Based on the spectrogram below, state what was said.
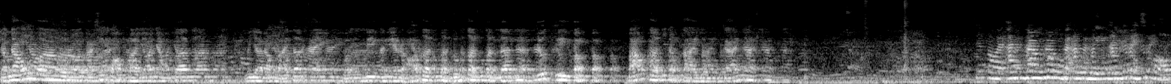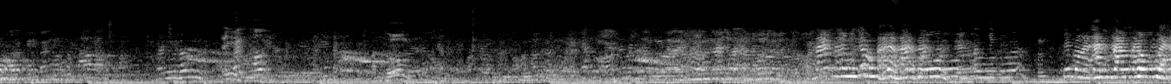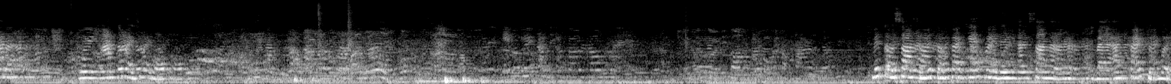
trận đấu ờ, vừa rồi tại số 1 là do nhầm tên ờ, bây giờ đọc lại tên hai vận động viên là nghe rõ tên của mình, đúng tên của mình lên ờ, trước khi bật báo tên với trọng tài dùng một cái nha Xin mời anh ăn Hưng và anh Quyền Anh tới bàn số 1. Anh Thương Văn hương chứ không phải là Văn hương Xin mời anh Văn hương và anh Quyền Anh tới bàn số 1. Mr. Sun and Mr. Phát get ready, anh Sun à và anh Phát chuẩn bị.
